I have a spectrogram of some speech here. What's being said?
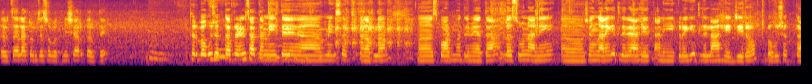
तर चला तुमच्यासोबत मी शेअर करते. तर बघू शकता फ्रेंड्स आता मी ते मिक्सर आपलं स्पॉटमध्ये मी आता लसूण आणि शेंगदाणे घेतलेले आहेत आणि इकडे घेतलेलं आहे जिरं. बघू शकता.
